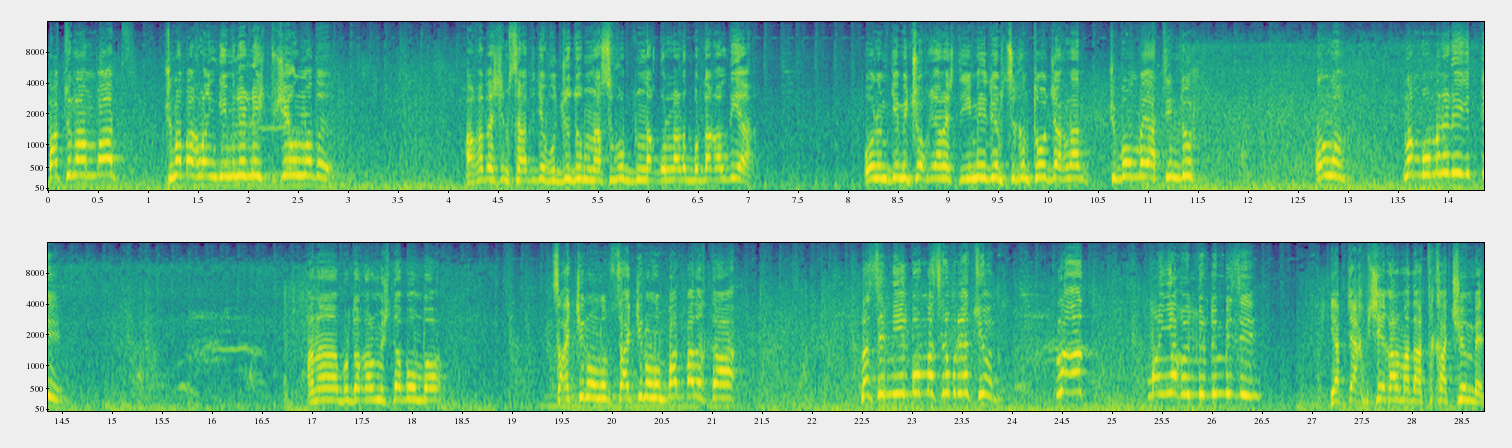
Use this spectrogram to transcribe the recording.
Bat ulan bat. Şuna bak lan gemilerle hiçbir şey olmadı. Arkadaşım sadece vücudum nasıl vurdun lan kollarım burada kaldı ya. Oğlum gemi çok yanaştı yemin ediyorum sıkıntı olacak lan. Şu bombayı atayım dur. Allah. Lan bomba nereye gitti? Ana burada kalmış da bomba. Sakin olun, sakin olun. Batmadık daha. Lan sen niye el bombasını buraya atıyorsun? Lan! Manyak öldürdün bizi. Yapacak bir şey kalmadı artık kaçıyorum ben.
